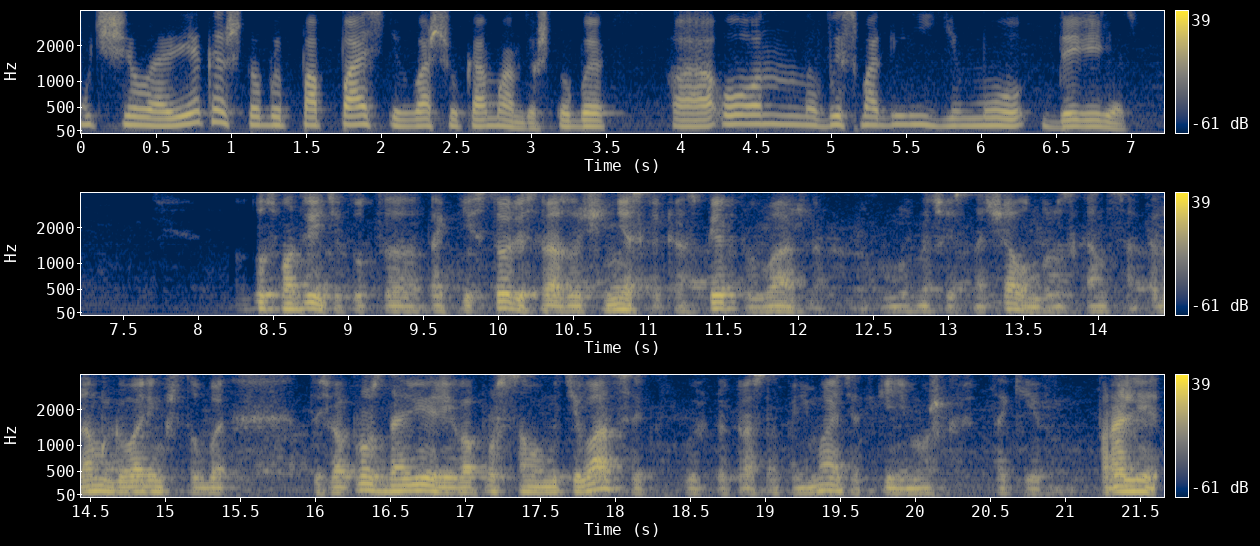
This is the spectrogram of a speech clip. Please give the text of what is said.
у человека, чтобы попасть в вашу команду, чтобы а, он, вы смогли ему доверять? Ну, тут смотрите, тут а, такие истории, сразу очень несколько аспектов важных. Можно начать сначала, можно с конца. Когда мы говорим, чтобы... То есть вопрос доверия и вопрос самомотивации, как вы прекрасно понимаете, такие немножко такие параллельные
